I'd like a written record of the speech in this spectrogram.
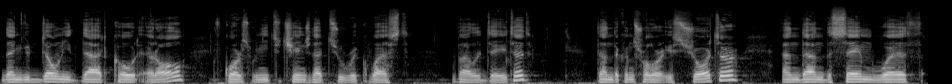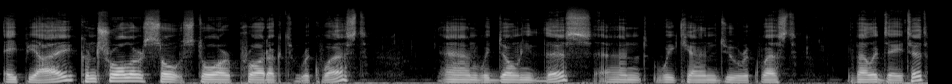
Then you don't need that code at all. Of course, we need to change that to request validated. Then the controller is shorter and then the same with API controller. So store product request and we don't need this and we can do request validated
